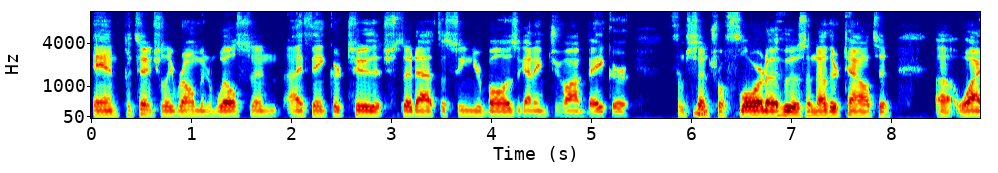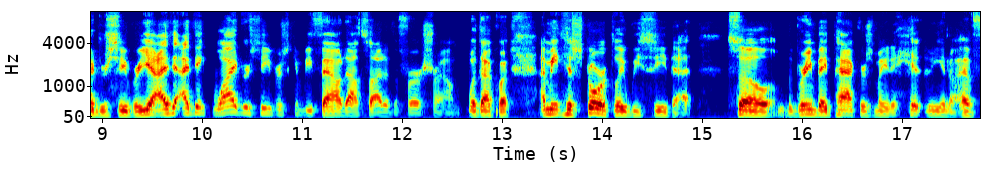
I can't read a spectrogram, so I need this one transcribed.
and potentially Roman Wilson, I think, are two that stood out the Senior Bowl. Is a guy named Javon Baker from mm-hmm. Central Florida, who is another talented uh, wide receiver. Yeah, I, th- I, think wide receivers can be found outside of the first round without question. I mean, historically, we see that. So the Green Bay Packers made a hit, you know, have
